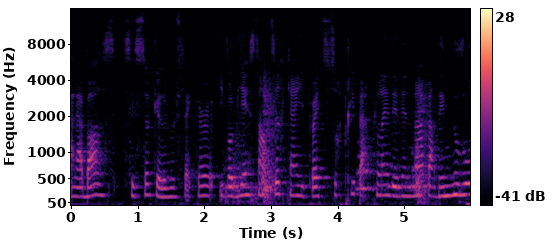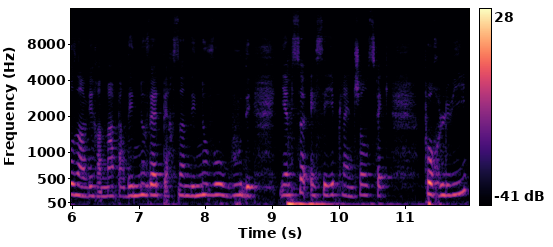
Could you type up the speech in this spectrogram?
à la base, c'est ça que le reflecteur, il va bien sentir quand il peut être surpris par plein d'événements, par des nouveaux environnements, par des nouvelles personnes, des nouveaux goûts. Il aime ça, essayer plein de choses. Fait que pour lui,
